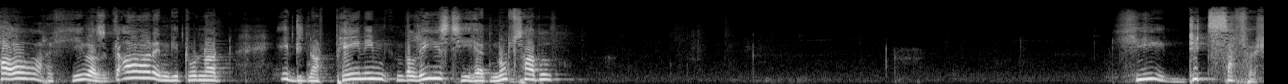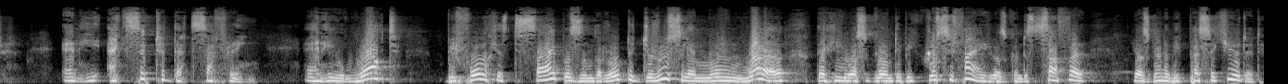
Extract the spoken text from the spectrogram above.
Oh, he was God and it would not, it did not pain him in the least, he had no trouble. He did suffer and he accepted that suffering and he walked before his disciples on the road to Jerusalem, knowing well that he was going to be crucified, he was going to suffer, he was going to be persecuted.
